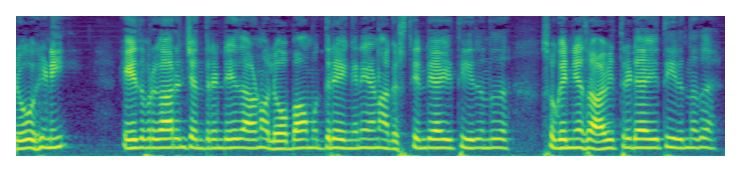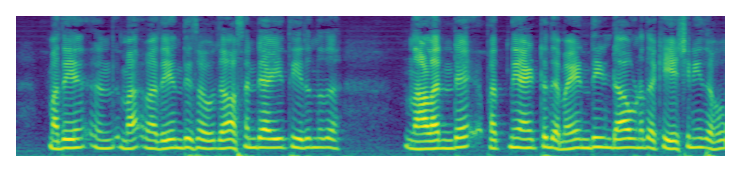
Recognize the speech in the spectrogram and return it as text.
രോഹിണി ഏത് പ്രകാരം ചന്ദ്രന്റേതാണോ ലോപാമുദ്ര എങ്ങനെയാണ് അഗസ്ത്യന്റെ ആയിത്തീരുന്നത് സുകന്യ സാവിത്രിയുടെ ആയിത്തീരുന്നത് മതേ മതേന്തി സൗദാസന്റെ ആയിത്തീരുന്നത്. നളന്റെ പത്നിയായിട്ട് ദമയന്തി ഉണ്ടാവുന്നത് കേശിനി സഹോ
